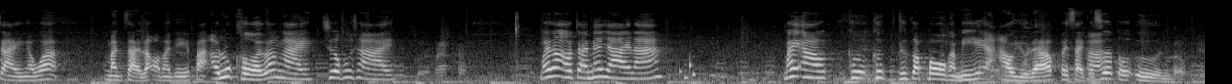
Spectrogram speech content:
ใจไงว่ามันใส่แล้วออกมาดีป่ะเอาลูกเขยว่าไง เชื่อผู้ชาย สวยมากครับไม่ต้องเอาใจแม่ยายนะ ไม่เอาคือคือคือกระโปรงอะมีเอาอยู่แล้ว ไปใส่กับฮะเสื้อตัวอื่นแต่วันนี้เราว่าสวยดี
